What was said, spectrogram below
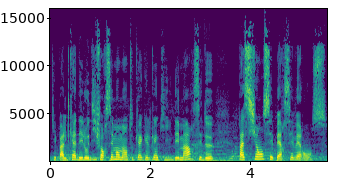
qui n'est pas le cas d'Elodie forcément, mais en tout cas quelqu'un qui démarre, c'est de patience et persévérance.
